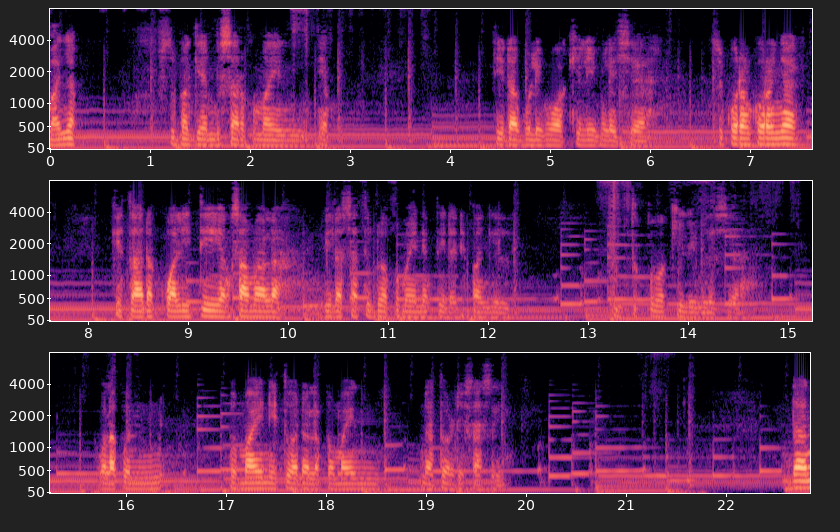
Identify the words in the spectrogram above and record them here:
banyak sebagian besar pemain yang tidak boleh mewakili Malaysia. Sekurang-kurangnya kita ada kualiti yang sama lah bila satu dua pemain yang tidak dipanggil untuk mewakili Malaysia. Walaupun pemain itu adalah pemain naturalisasi dan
